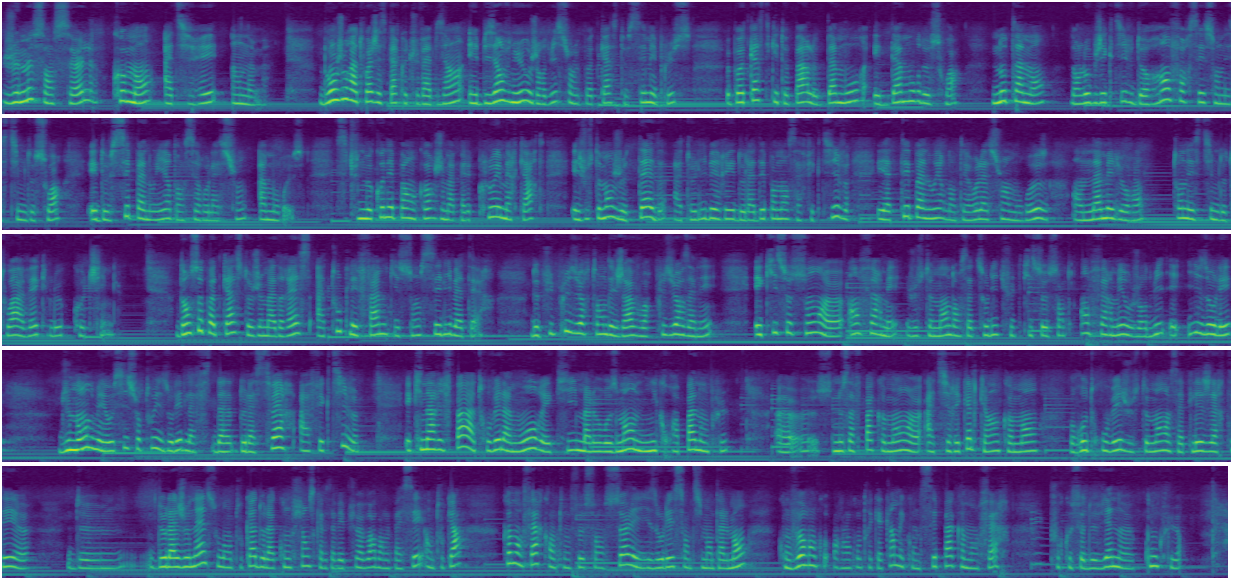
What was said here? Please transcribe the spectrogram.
Je me sens seule. Comment attirer un homme? Bonjour à toi, j'espère que tu vas bien et bienvenue aujourd'hui sur le podcast S'aimer plus, le podcast qui te parle d'amour et d'amour de soi, notamment dans l'objectif de renforcer son estime de soi et de s'épanouir dans ses relations amoureuses. Si tu ne me connais pas encore, je m'appelle Chloé Mercart et justement je t'aide à te libérer de la dépendance affective et à t'épanouir dans tes relations amoureuses en améliorant ton estime de toi avec le coaching. Dans ce podcast, je m'adresse à toutes les femmes qui sont célibataires depuis plusieurs temps déjà, voire plusieurs années, et qui se sont euh, enfermées justement dans cette solitude, qui se sentent enfermées aujourd'hui et isolées du monde, mais aussi surtout isolées de la, sphère affective, et qui n'arrivent pas à trouver l'amour et qui malheureusement n'y croient pas non plus, euh, ne savent pas comment euh, attirer quelqu'un, comment retrouver justement cette légèreté euh, de, la jeunesse ou en tout cas de la confiance qu'elles avaient pu avoir dans le passé. En tout cas, comment faire quand on se sent seul et isolé sentimentalement, qu'on veut rencontrer quelqu'un mais qu'on ne sait pas comment faire pour que ça devienne euh, concluant.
